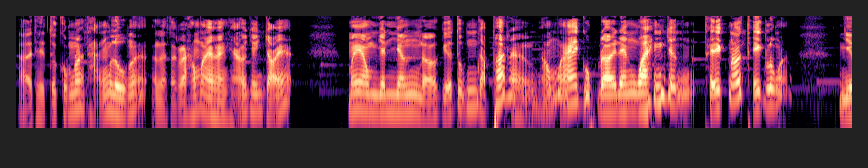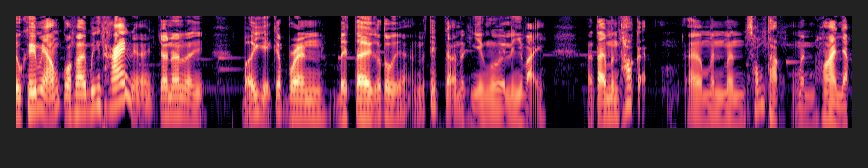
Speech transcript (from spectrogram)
À, thì tôi cũng nói thẳng luôn á là thật ra không ai hoàn hảo trên chọi á. Mấy ông doanh nhân đồ kiểu tôi cũng gặp hết rồi không ai cuộc đời đàng hoàng chứ thiệt nói thiệt luôn á nhiều khi mấy ổng còn hơi biến thái nữa cho nên là bởi vậy cái brand bt của tôi á, nó tiếp cận được nhiều người là như vậy. À, tại mình thoát à, mình mình sống thật mình hòa nhập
